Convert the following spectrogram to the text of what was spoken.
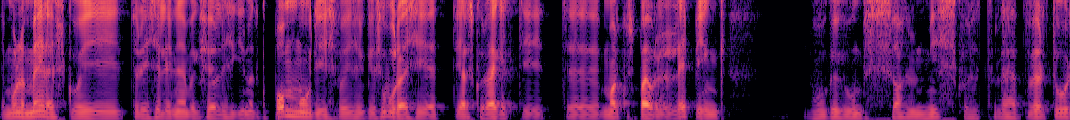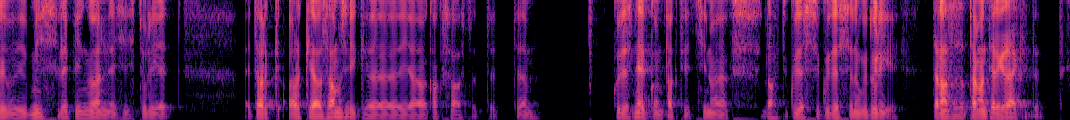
ja mul on meeles, kui tuli selline, võiks öelda isegi natuke pommuudis või niisugune suur asi, et järsku räägiti, et eh, Markus Päevrile leping, no keegi umbes, mis kurat, läheb World Touri või mis leping on ja siis tuli, et et Ark-, Arkea Samsig eh, ja kaks aastat, et kuidas need kontaktid sinu jaoks lahti, kuidas, kuidas see nagu tuli? täna sa saad tagantjärgi rääkida, et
